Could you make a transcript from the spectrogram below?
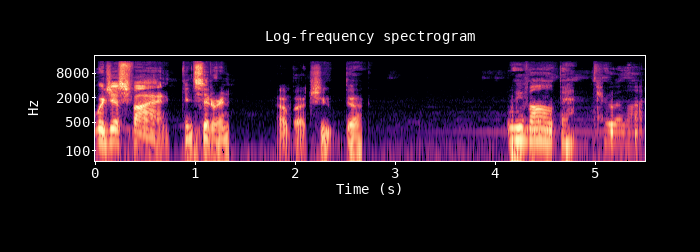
We're just fine, considering. How about you, Duck? We've all been through a lot.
